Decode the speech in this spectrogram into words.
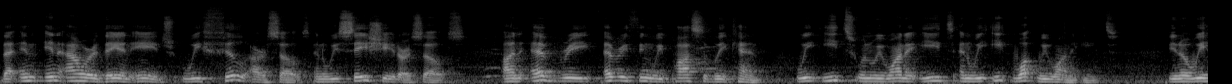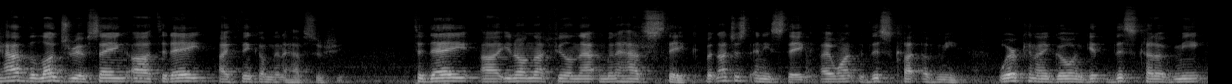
That in, in our day and age, we fill ourselves and we satiate ourselves on every, everything we possibly can. We eat when we want to eat, and we eat what we want to eat. You know, we have the luxury of saying, uh, today I think I'm going to have sushi. Today, uh, you know, I'm not feeling that. I'm going to have steak, but not just any steak. I want this cut of meat. Where can I go and get this cut of meat?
